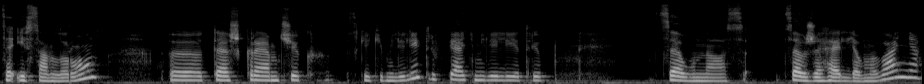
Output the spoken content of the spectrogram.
Це і Laurent. Е, Теж кремчик. Скільки мілілітрів? 5 мл. Це у нас це вже гель для вмивання.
